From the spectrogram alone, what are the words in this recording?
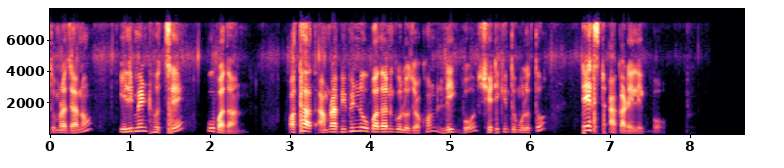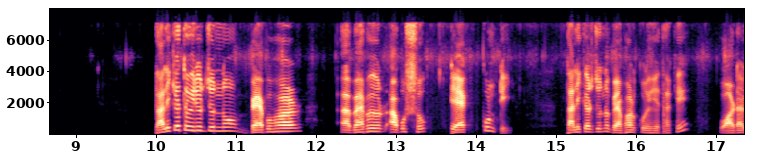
তোমরা জানো এলিমেন্ট হচ্ছে উপাদান। অর্থাৎ আমরা বিভিন্ন উপাদানগুলো যখন লিখব, সেটি কিন্তু মূলত টেক্সট আকারে লিখব। তালিকা তৈরির জন্য ব্যবহার ব্যবহার আবশ্যক ট্যাগ কোনটি? তালিকার জন্য ব্যবহার করে হয়ে থাকে অর্ডার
